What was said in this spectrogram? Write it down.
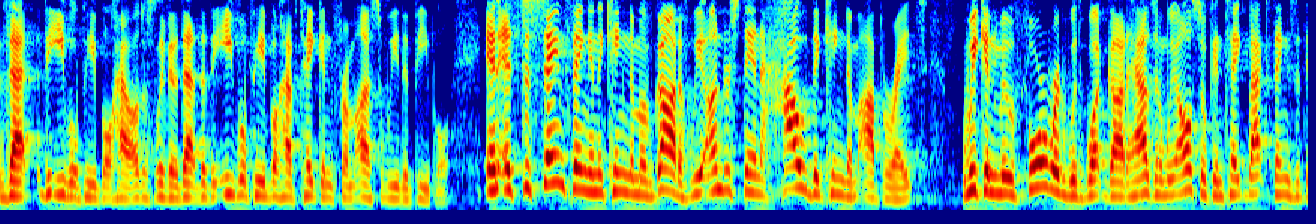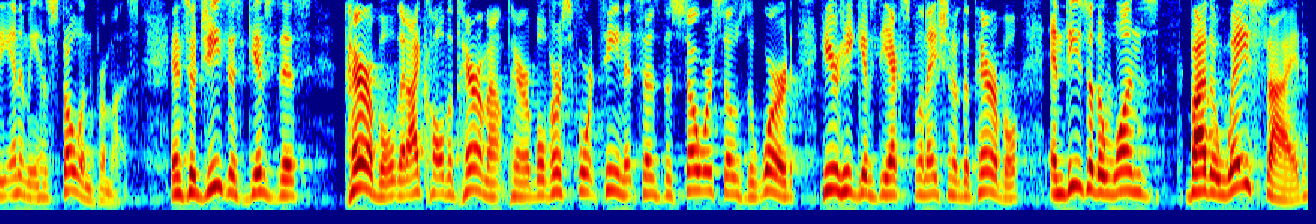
that the evil people have. I'll just leave it at that, that the evil people have taken from us, we the people. And it's the same thing in the kingdom of God. If we understand how the kingdom operates, we can move forward with what God has, and we also can take back things that the enemy has stolen from us. And so Jesus gives this parable that I call the paramount parable. Verse 14, it says, The sower sows the word. Here he gives the explanation of the parable. And these are the ones by the wayside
